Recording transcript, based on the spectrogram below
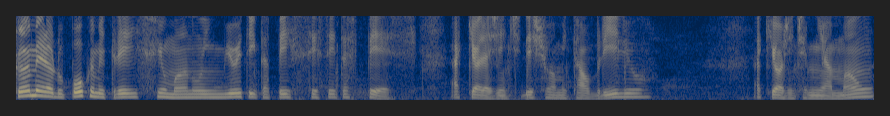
Câmera do Poco M3 filmando em 1080p 60 fps. Aqui, olha, gente, deixa eu aumentar o brilho. Aqui, ó, gente, a minha mão.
